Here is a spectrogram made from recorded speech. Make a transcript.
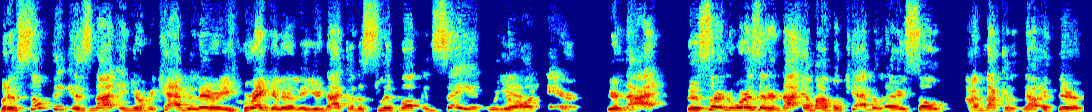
But if something is not in your vocabulary regularly, you're not going to slip up and say it when you're on air. You're mm-hmm. not. There's certain words that are not in my vocabulary, so I'm not going to. Now, if there are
